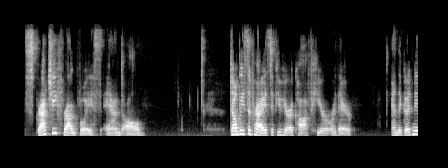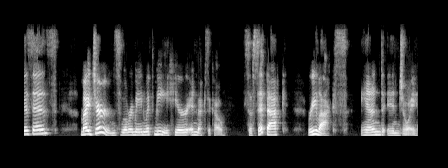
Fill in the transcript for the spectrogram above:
scratchy frog voice and all. Don't be surprised if you hear a cough here or there. And the good news is, my germs will remain with me here in Mexico. So sit back, relax, and enjoy.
